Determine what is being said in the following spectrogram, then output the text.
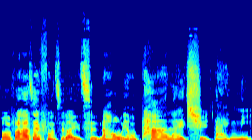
我把它再复制了一次，然后我用它来取代你，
